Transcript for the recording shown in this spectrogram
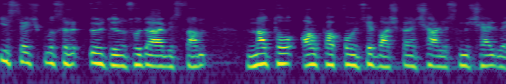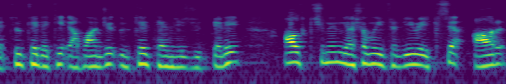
İsveç, Mısır, Ürdün, Suudi Arabistan, NATO, Avrupa Konseyi Başkanı Charles Michel ve Türkiye'deki yabancı ülke temsilcilikleri 6 kişinin yaşamı yitirdiği ve ikisi ağır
